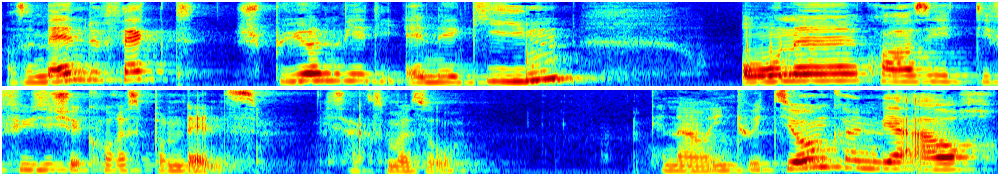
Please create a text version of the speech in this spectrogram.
Also im Endeffekt spüren wir die Energien, ohne quasi die physische Korrespondenz. Ich sag's mal so. Genau, Intuition können wir auch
